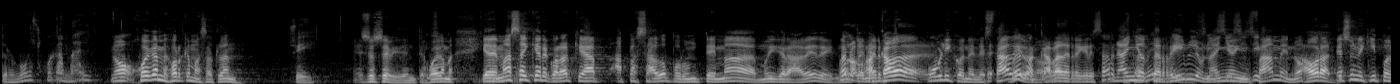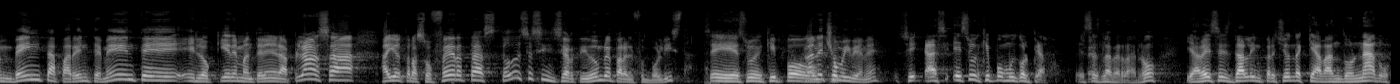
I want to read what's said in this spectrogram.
pero no los juega mal. No, juega mejor que Mazatlán. Sí. Eso es evidente. Juega ma- Y además hay que recordar que ha, ha pasado por un tema muy grave de no Bueno, tener acaba- público en el estadio. bueno, ¿no? acaba de regresar, Un año terrible, un Sí, año sí, sí, sí. infame, ¿no? Ahora- es un equipo en venta aparentemente, eh, lo quiere mantener en la plaza, hay otras ofertas, todo eso es incertidumbre para el futbolista. Sí, es un equipo. Lo han hecho muy bien, ¿eh? Sí, es un equipo muy golpeado, esa es la verdad, ¿no? Y a veces da la impresión de que abandonado,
